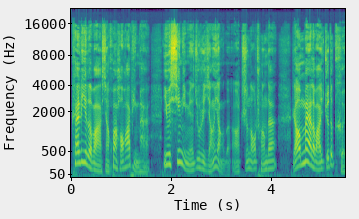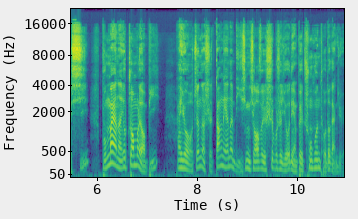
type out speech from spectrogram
开腻了吧，想换豪华品牌，因为心里面就是痒痒的啊，直挠床单。然后卖了吧，又觉得可惜，不卖呢又装不了逼。哎呦，真的是当年的理性消费，是不是有点被冲昏头的感觉？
